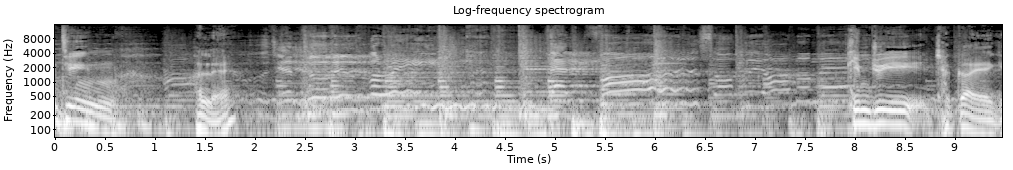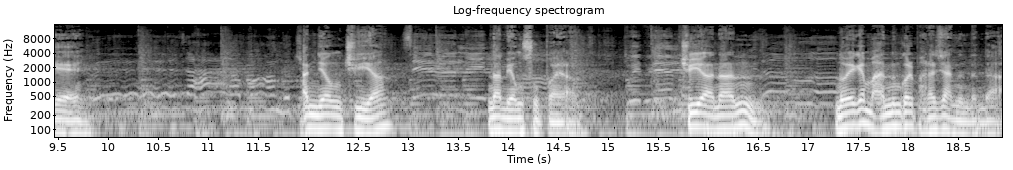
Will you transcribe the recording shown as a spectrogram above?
판팅 할래? 김주희 작가에게 안녕 주희야. 나 명수 오빠야. 주희야 난 너에게 맞는 걸 바라지 않는단다.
